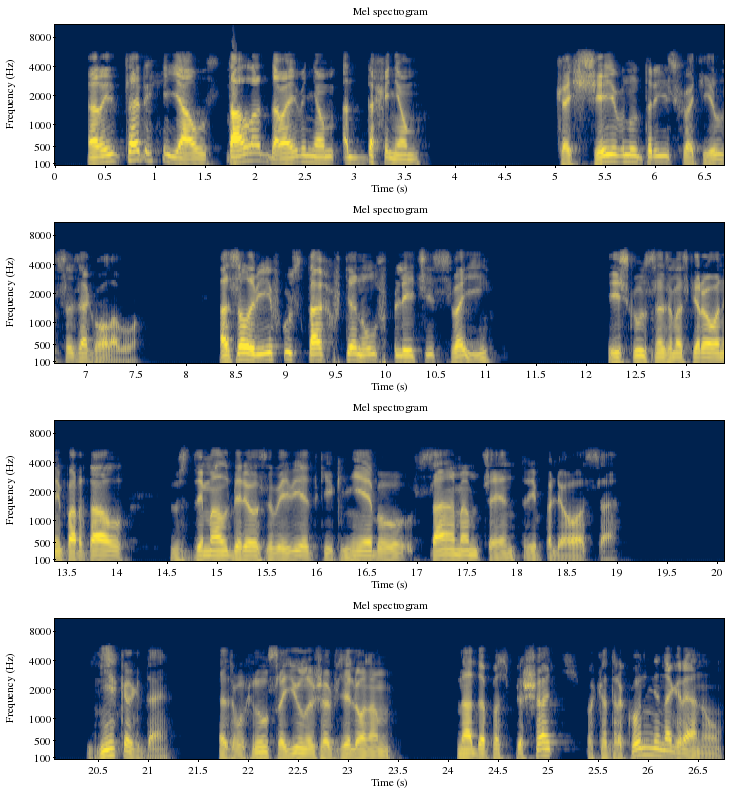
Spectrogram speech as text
— Рыцарь, я устала, давай в нем отдохнем. Кощей внутри схватился за голову, а Соловей в кустах втянул в плечи свои. Искусно замаскированный портал вздымал березовые ветки к небу в самом центре плеса. «Некогда!» — отмахнулся юноша в зеленом. «Надо поспешать, пока дракон не нагрянул».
